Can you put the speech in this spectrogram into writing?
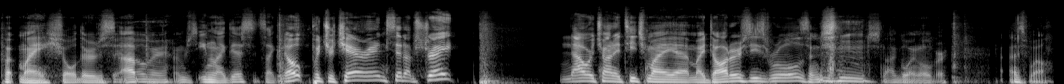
put my shoulders up. over. I'm just eating like this. It's like, nope. Put your chair in. Sit up straight. Now we're trying to teach my uh, my daughters these rules, and just, just not going over as well.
